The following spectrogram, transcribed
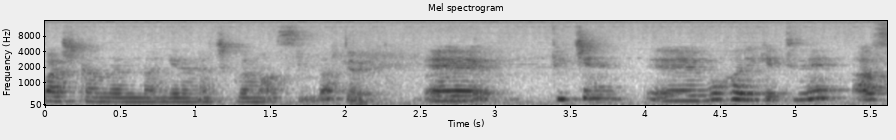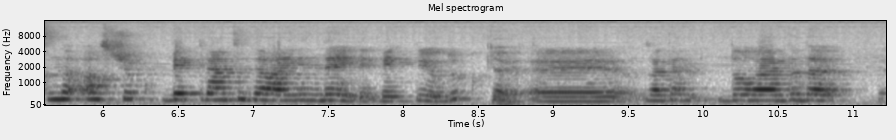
başkanlarından gelen açıklama aslında. Evet. E, Fitch'in e, bu hareketini aslında az çok beklenti dahilindeydi, bekliyorduk. Evet. E, zaten dolarda da e,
